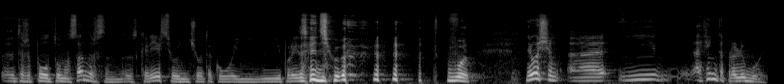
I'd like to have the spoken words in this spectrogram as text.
это же Пол Томас Андерсон, скорее всего, ничего такого и не, не произойдет. вот. И, в общем, э, и, а фильм-то про любовь.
